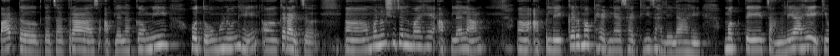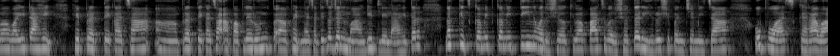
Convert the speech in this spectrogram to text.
पातक त्याचा त्रास आपल्याला कमी होतो म्हणून हे करायचं. मनुष्यजन्म हे आपल्याला आपले कर्म फेडण्यासाठी झालेला आहे. मग ते चांगले आहे किंवा वाईट आहे हे प्रत्येकाचा प्रत्येकाचा आपापले ऋण फेडण्यासाठीचा जन्म घेतलेला आहे. तर नक्कीच कमीत कमी तीन वर्ष किंवा पाच वर्ष तरी ऋषीपंचमीचा उपवास करावा.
